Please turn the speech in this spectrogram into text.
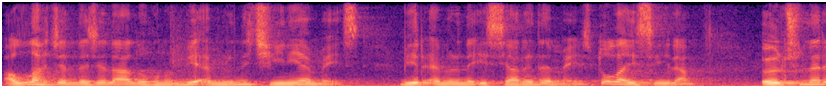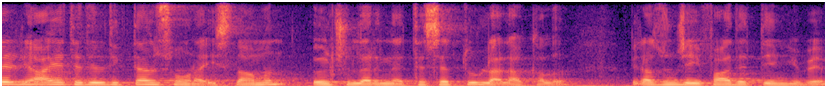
Allah Celle Celaluhu'nun bir emrini çiğneyemeyiz. Bir emrine isyan edemeyiz. Dolayısıyla ölçülere riayet edildikten sonra İslam'ın ölçülerine tesettürle alakalı biraz önce ifade ettiğim gibi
